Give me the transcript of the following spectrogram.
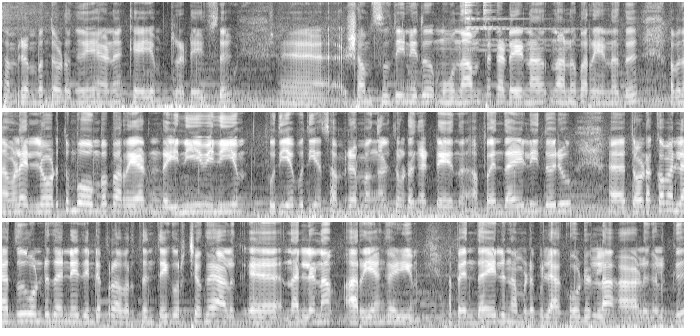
സംരംഭം തുടങ്ങുകയാണ് കെ എം ട്രഡേഴ്സ്. ഷംസുദ്ദീൻ ഇത് മൂന്നാമത്തെ കടയെന്നാണ് പറയുന്നത്. അപ്പോൾ നമ്മൾ എല്ലായിടത്തും പോകുമ്പോൾ പറയാറുണ്ട് ഇനിയും ഇനിയും പുതിയ പുതിയ സംരംഭങ്ങൾ തുടങ്ങട്ടെ എന്ന്. അപ്പോൾ എന്തായാലും ഇതൊരു തുടക്കമല്ലാത്തത് കൊണ്ട് തന്നെ ഇതിന്റെ പ്രവർത്തനത്തെക്കുറിച്ചൊക്കെ ആൾ നല്ലോണം അറിയാൻ കഴിയും. അപ്പോൾ എന്തായാലും നമ്മുടെ പിലാക്കോടുള്ള ആളുകൾക്ക്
